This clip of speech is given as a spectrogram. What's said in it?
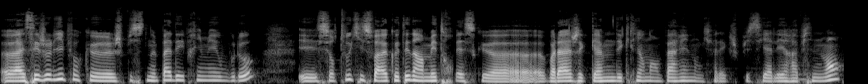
assez joli pour que je puisse ne pas déprimer au boulot et surtout qu'il soit à côté d'un métro parce que voilà j'ai quand même des clients dans Paris donc il fallait que je puisse y aller rapidement.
